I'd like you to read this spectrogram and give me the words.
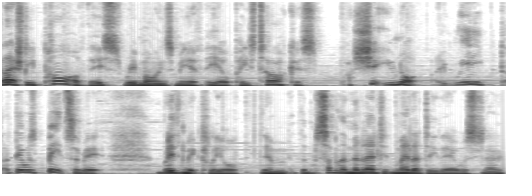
And actually, part of this reminds me of ELP's Tarkus. I shit you not. It really, there was bits of it rhythmically, or um, the, some of the melody, melody there was, you know,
